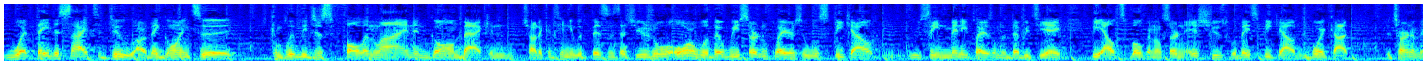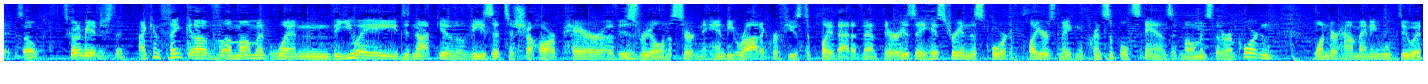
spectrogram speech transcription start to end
what they decide to do. Are they going to completely just fall in line and go on back and try to continue with business as usual? Or will there be certain players who will speak out? We've seen many players on the WTA be outspoken on certain issues. Will they speak out and boycott the tournament? So it's going to be interesting. I can think of a moment when the UAE did not give a visa to Shahar Peer of Israel and a certain Andy Roddick refused to play that event. There is a history in the sport of players making principled stands at moments that are important. Wonder how many will do it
